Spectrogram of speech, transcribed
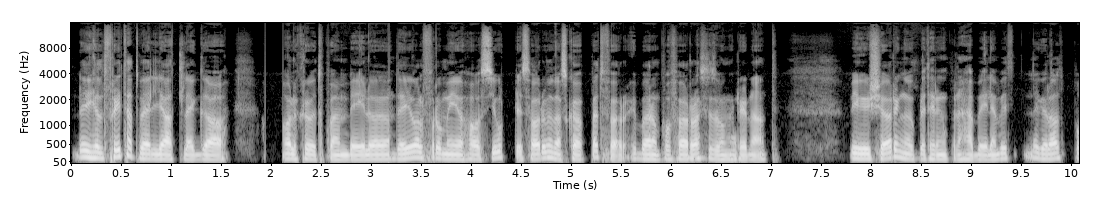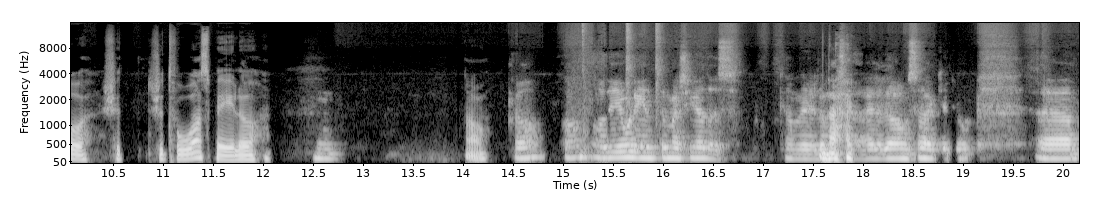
det är helt fritt att välja att lägga all krut på en bil och det är ju Alfa Romeo har gjort det har de ganska öppet för i början på förra säsongen redan att vi kör inga uppdateringar på den här bilen. Vi lägger allt på 22ans bil och mm. ja. Ja, ja, och det gjorde inte Mercedes kan vi lugnt säga, eller det har de säkert gjort. Eh,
